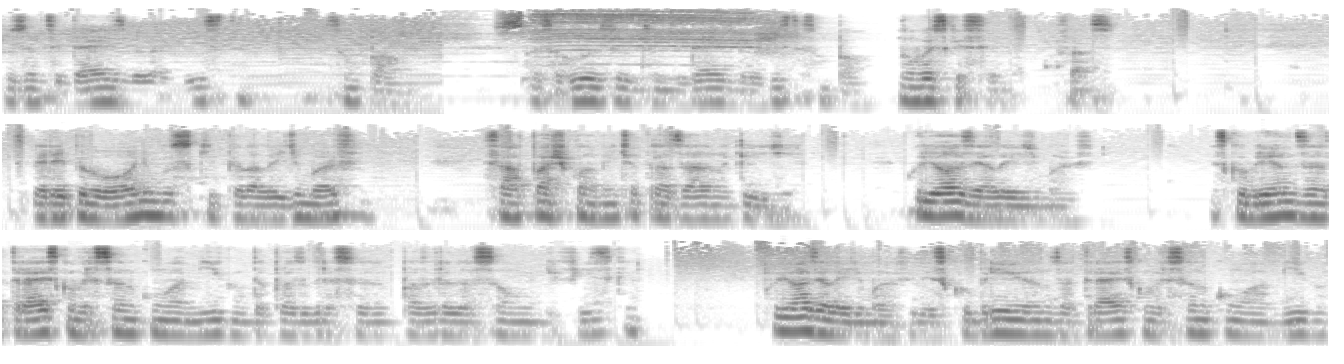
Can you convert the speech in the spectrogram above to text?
210, Bela Vista, São Paulo. Praça Roosevelt 210, Bela Vista, São Paulo. Não vou esquecer, fácil. Esperei pelo ônibus que, pela lei de Murphy, estava particularmente atrasado naquele dia. Curiosa é a lei de Murphy. Descobri anos atrás, conversando com um amigo da pós-graduação de física. Curiosa é a lei de Murphy. Descobri anos atrás, conversando com um amigo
